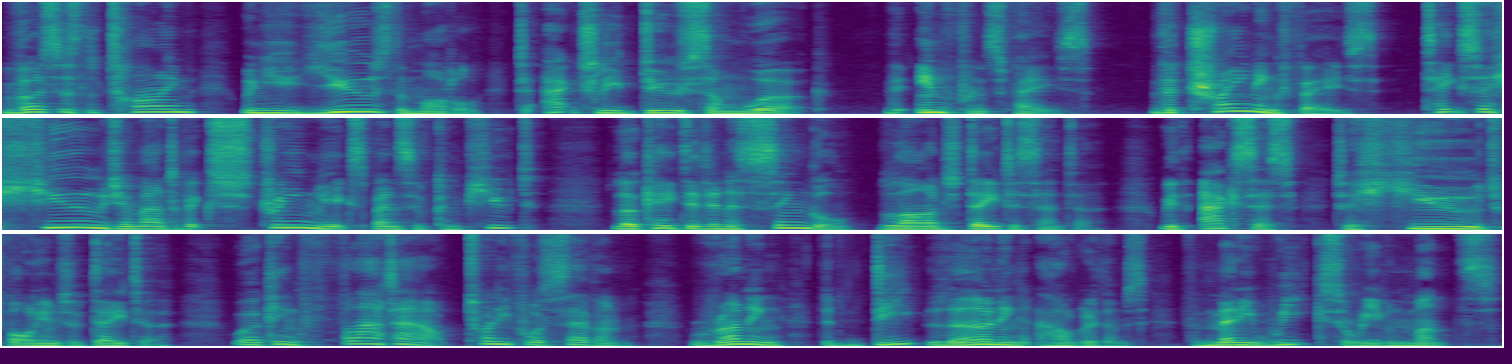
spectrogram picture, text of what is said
versus the time when you use the model to actually do some work, the inference phase. The training phase takes a huge amount of extremely expensive compute located in a single large data center with access to huge volumes of data, working flat out 24 7, running the deep learning algorithms for many weeks or even months.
